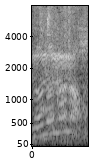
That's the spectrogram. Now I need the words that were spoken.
No, no, no, no,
